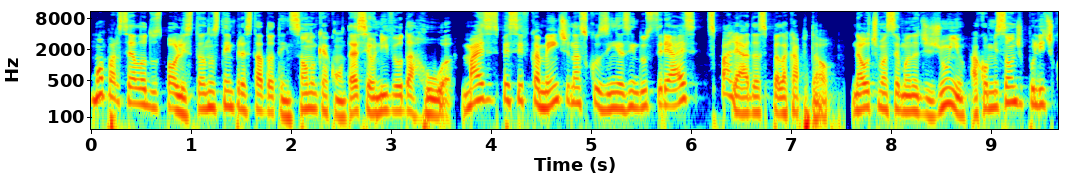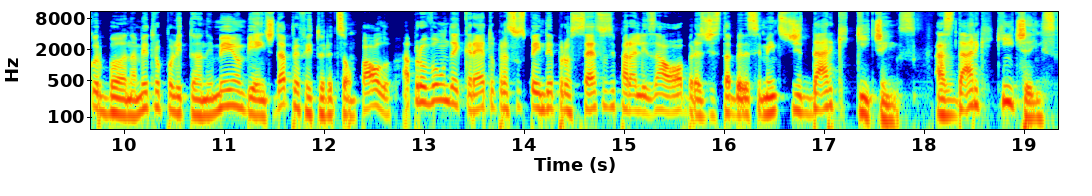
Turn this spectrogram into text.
uma parcela dos paulistanos tem prestado atenção no que acontece ao nível da rua, mais especificamente nas cozinhas industriais espalhadas pela capital. Na última semana de junho, a Comissão de Política Urbana, Metropolitana e Meio Ambiente da Prefeitura de São Paulo aprovou um decreto para suspender processos e paralisar obras de estabelecimentos de dark kitchens. As Dark Kitchens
